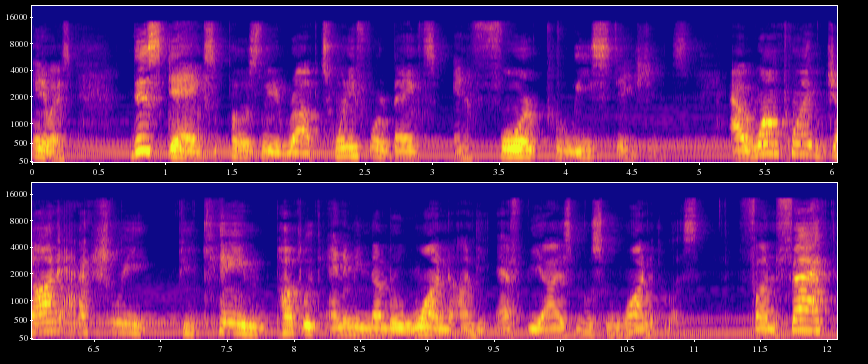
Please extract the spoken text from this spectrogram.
Anyways, this gang supposedly robbed 24 banks and 4 police stations. At one point, John actually became public enemy number one on the FBI's most wanted list. Fun fact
